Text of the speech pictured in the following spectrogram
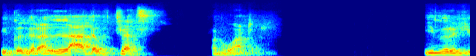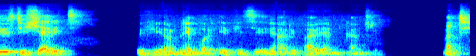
because there are a lot of threats on water. You may refuse to share it with your neighbor if it's in a riparian country. But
